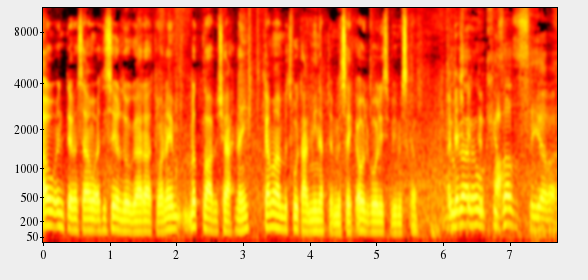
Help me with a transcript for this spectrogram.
أو أنت مثلا وقت يصير دوغارات هون بيطلع بشاحنة. كمان بتفوت على المينا بتمسك أو البوليس بيمسكك قديش كنت تدفع؟ اكتظاظ السيارات.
